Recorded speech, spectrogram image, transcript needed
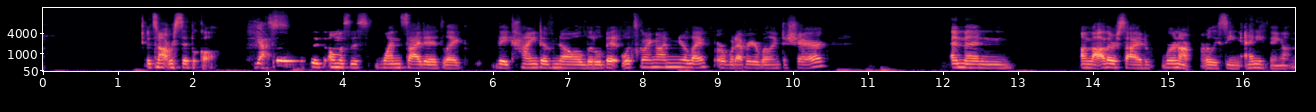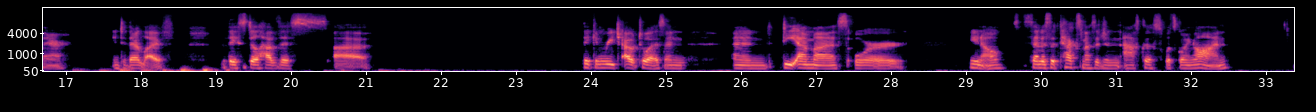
it's not reciprocal. Yes. So it's almost this one sided, like they kind of know a little bit what's going on in your life or whatever you're willing to share. And then on the other side, we're not really seeing anything on there into their life they still have this uh, they can reach out to us and and DM us or you know send us a text message and ask us what's going on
